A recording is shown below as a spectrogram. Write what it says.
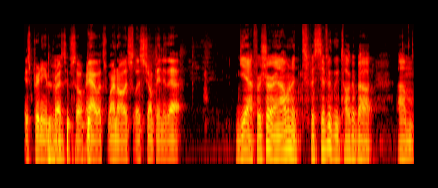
is pretty Mhm. impressive. So yeah, let's why not? Let's let's jump into that. Yeah, for sure. And I want to specifically talk about um,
